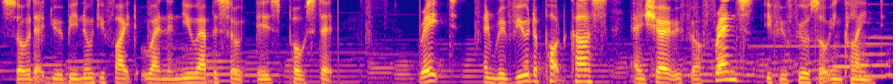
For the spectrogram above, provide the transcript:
so that you'll be notified when a new episode is posted. Rate and review the podcast and share it with your friends if you feel so inclined.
